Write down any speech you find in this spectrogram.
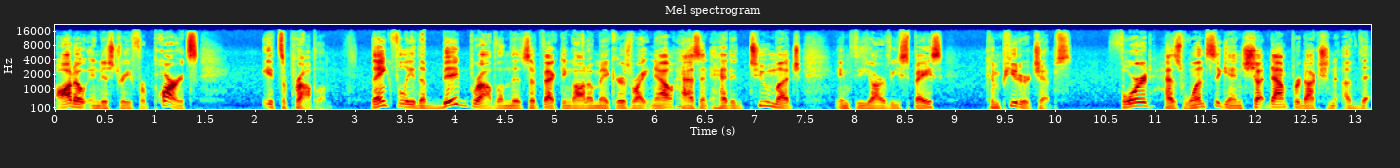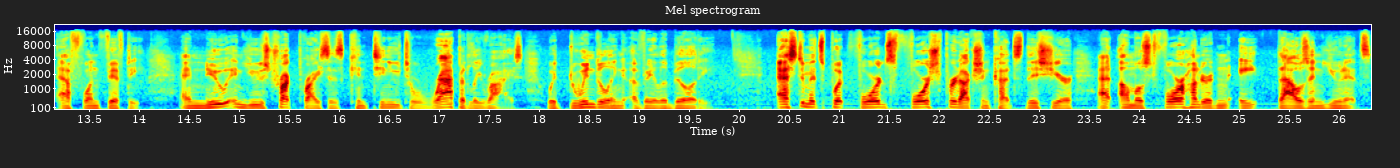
auto industry for parts, it's a problem. Thankfully, the big problem that's affecting automakers right now hasn't headed too much into the RV space computer chips. Ford has once again shut down production of the F 150, and new and used truck prices continue to rapidly rise with dwindling availability. Estimates put Ford's forced production cuts this year at almost 408,000 units,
